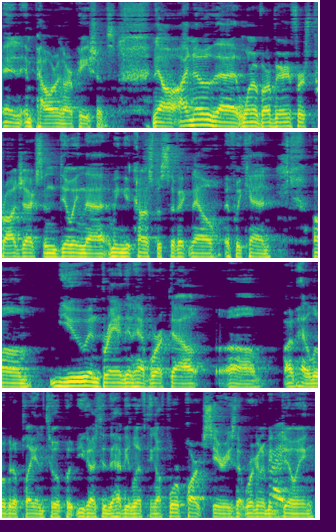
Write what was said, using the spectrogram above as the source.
and empowering our patients now i know that one of our very first projects in doing that we can get kind of specific now if we can um, you and brandon have worked out um, I've had a little bit of play into it, but you guys did the heavy lifting, a four part series that we're going to be Right. doing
